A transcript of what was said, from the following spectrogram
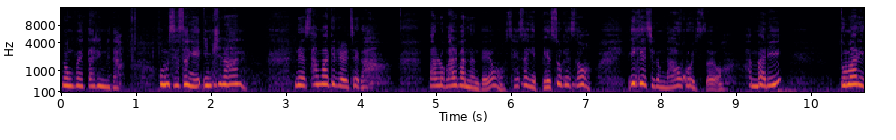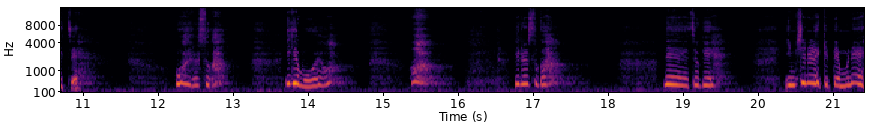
농부의 딸입니다. 어머 세상에 임신한 내 사마귀를 제가 발로 밟았는데요. 세상에 뱃속에서 이게 지금 나오고 있어요. 한 마리, 두 마리째. 오, 이럴 수가. 이게 뭐예요? 어, 이럴 수가. 네, 저기 임신을 했기 때문에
